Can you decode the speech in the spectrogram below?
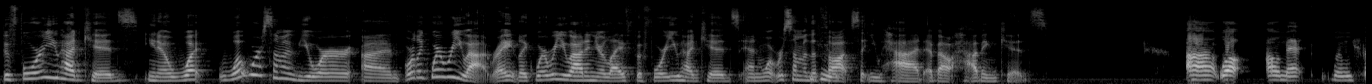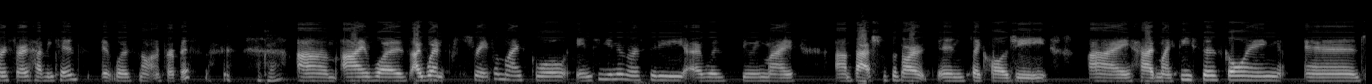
before you had kids, you know, what, what were some of your, um, or like, where were you at, right? Like where were you at in your life before you had kids and what were some of the mm-hmm. thoughts that you had about having kids? Uh, well, I'll admit when we first started having kids, it was not on purpose. Okay. um, I was I went straight from high school into university. I was doing my um, bachelor's of arts in psychology. I had my thesis going, and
